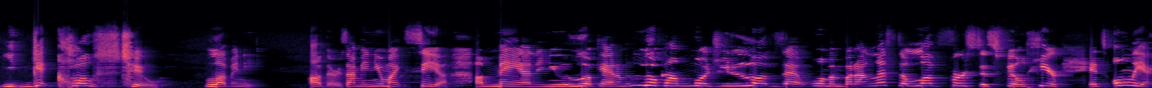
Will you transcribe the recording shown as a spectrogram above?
get close to loving others. I mean, you might see a, a man and you look at him, look how much he loves that woman, but unless the love first is filled here, it's only a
